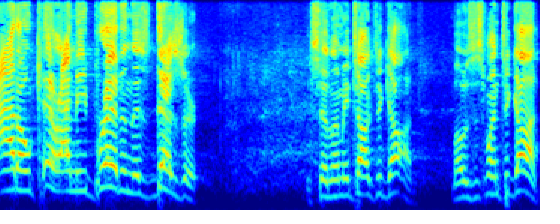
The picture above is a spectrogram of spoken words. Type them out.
I don't care. I need bread in this desert. He said, Let me talk to God. Moses went to God.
